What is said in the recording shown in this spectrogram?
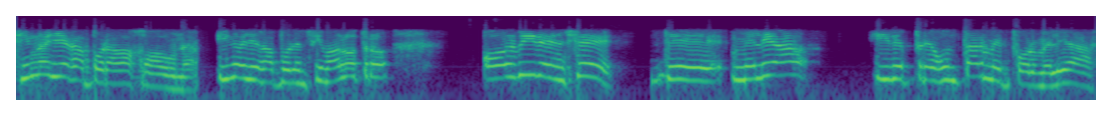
si no llega por abajo a una y no llega por encima al otro, olvídense de Meliá y de preguntarme por Meliá.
